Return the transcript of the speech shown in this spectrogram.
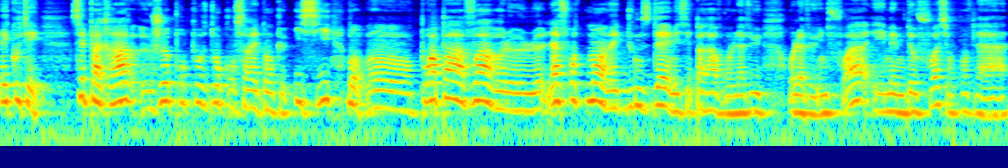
écoutez, c'est pas grave, je propose donc qu'on s'arrête donc ici. Bon, on pourra pas avoir l'affrontement avec Doomsday, mais c'est pas grave, on l'a vu, on l'a vu une fois, et même deux fois si on compte la,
